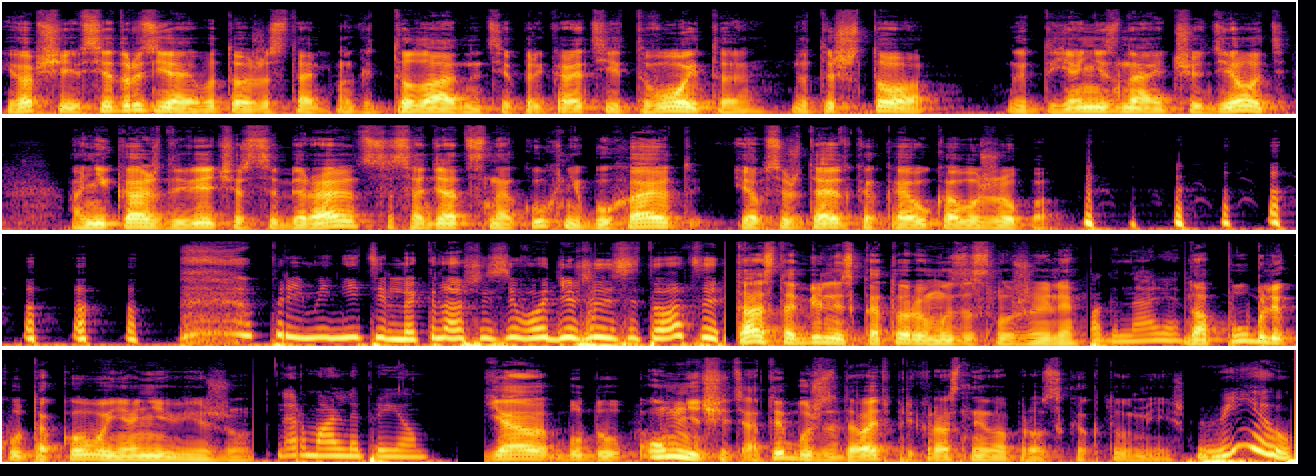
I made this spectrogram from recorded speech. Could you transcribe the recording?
И вообще, все друзья его тоже стали. Он говорит, да ладно тебе, прекрати, твой-то, да ты что? Говорит, да я не знаю, что делать. Они каждый вечер собираются, садятся на кухне, бухают и обсуждают, какая у кого жопа. Применительно к нашей сегодняшней ситуации. Та стабильность, которую мы заслужили. Погнали. На публику такого я не вижу. Нормальный прием. Я буду умничать, а ты будешь задавать прекрасные вопросы, как ты умеешь. Виу.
